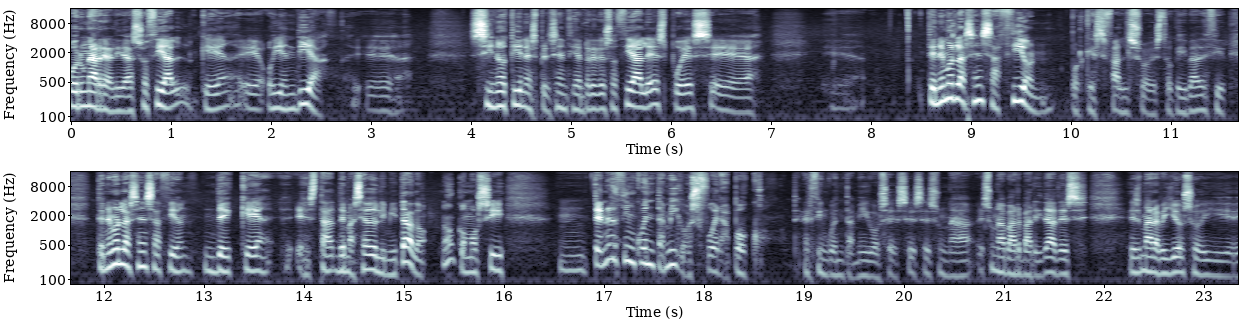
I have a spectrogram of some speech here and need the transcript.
por una realidad social que hoy en día, si no tienes presencia en redes sociales, pues tenemos la sensación, porque es falso esto que iba a decir, tenemos la sensación de que está demasiado limitado, ¿no? Como si mm, tener 50 amigos fuera poco. Tener 50 amigos es, es, una, es una, barbaridad, es maravilloso y...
